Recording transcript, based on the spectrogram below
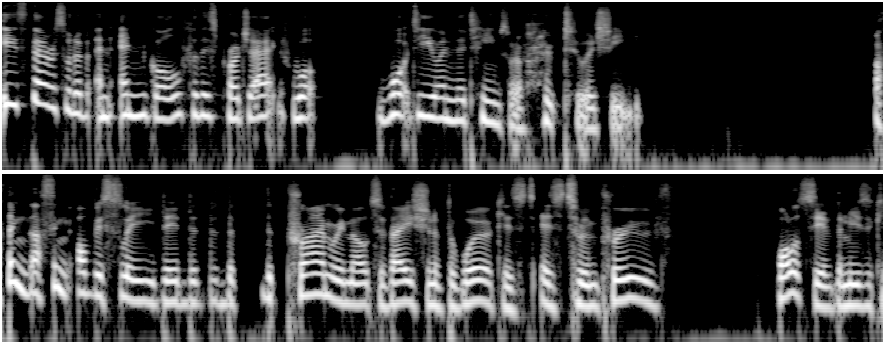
is there a sort of an end goal for this project? What what do you and the team sort of hope to achieve? I think I think obviously the the, the, the primary motivation of the work is is to improve quality of the music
